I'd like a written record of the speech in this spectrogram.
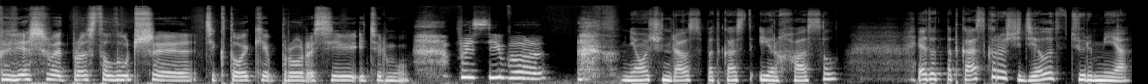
вывешивает просто лучшие тиктоки про Россию и тюрьму. Спасибо. Мне очень нравился подкаст Ear Hustle. Этот подкаст, короче, делают в тюрьме.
